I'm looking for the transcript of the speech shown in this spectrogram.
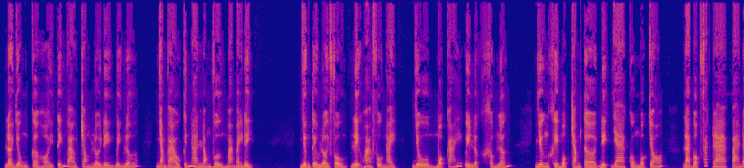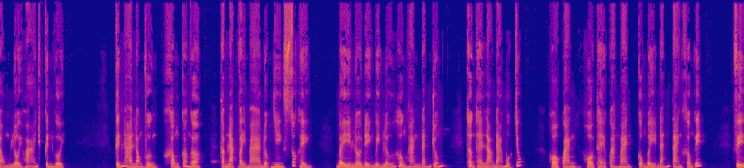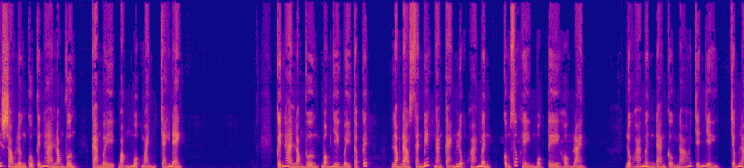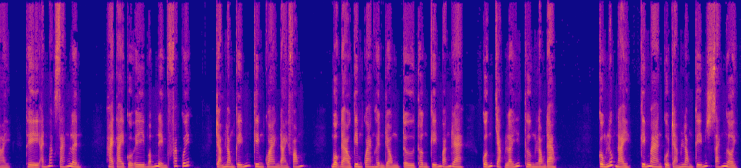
Lợi dụng cơ hội tiến vào trong lôi điện biển lửa, nhằm vào kính hà Long Vương mà bay đi. Những tiểu lôi phù, liệt hỏa phù này, dù một cái uy lực không lớn, nhưng khi 100 tờ điệt gia cùng một chỗ, lại bột phát ra ba động lôi hỏa kinh người. Kính hà Long Vương không có ngờ, thẩm lạc vậy mà đột nhiên xuất hiện, bị lôi điện biển lửa hung hăng đánh trúng, thân thể lão đảo một chút, hộ quan, hộ thể quan mang cũng bị đánh tan không ít. Phía sau lưng của kính Hà Long Vương càng bị bỏng một mảnh cháy đen. Kính Hà Long Vương bỗng nhiên bị tập kích, lòng đào xanh biết ngăn cản lục hóa minh cũng xuất hiện một tia hỗn loạn. Lục hóa minh đang cùng nó chính diện, chống lại, thì ánh mắt sáng lên. Hai tay của y bấm niệm pháp quyết, trảm long kiếm kim quang đại phóng. Một đạo kim quang hình rồng từ thân kiếm bắn ra, quấn chặt lấy thương long đao. Cùng lúc này, kiếm mang của trảm long kiếm sáng ngời.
